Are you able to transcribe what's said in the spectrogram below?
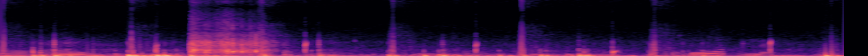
บอกตรงเดินเข้ามาในป่าเนี่ยโคตรแหลก ว่า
